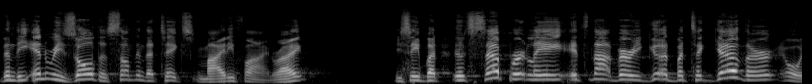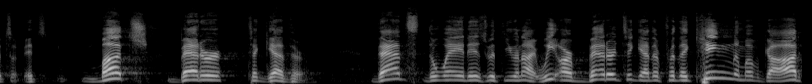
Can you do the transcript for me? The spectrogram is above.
then the end result is something that takes mighty fine, right? You see, but separately, it's not very good, but together, oh, it's, it's much better together. That's the way it is with you and I. We are better together for the kingdom of God,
